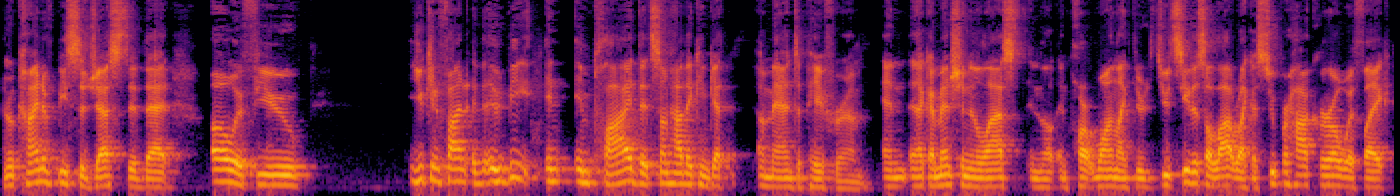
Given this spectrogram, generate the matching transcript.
And it would kind of be suggested that, oh, if you you can find it would be in, implied that somehow they can get a man to pay for him. And, and like I mentioned in the last in the in part one, like you'd see this a lot, like a super hot girl with like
